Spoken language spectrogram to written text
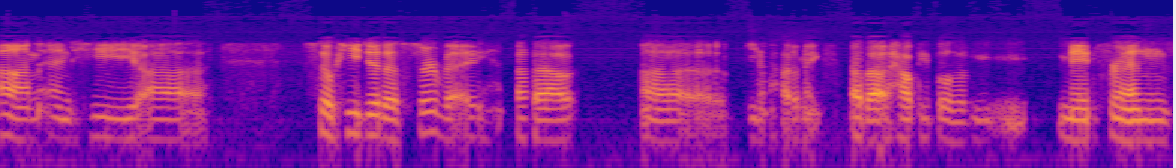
um, and he uh, so he did a survey about uh, you know how to make about how people have m- made friends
